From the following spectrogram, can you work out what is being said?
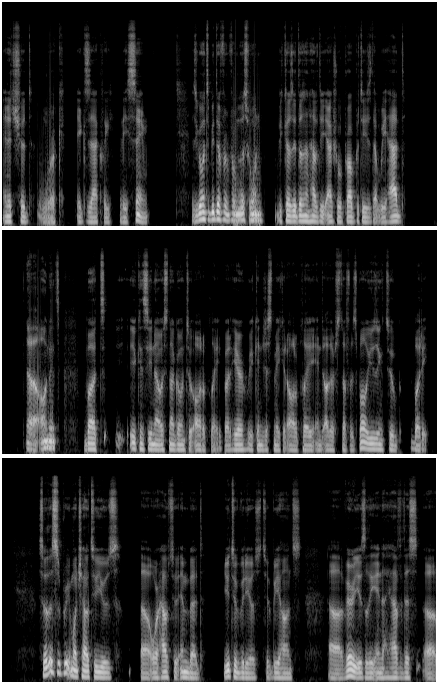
and it should work exactly the same. It's going to be different from this one because it doesn't have the actual properties that we had uh, on it but you can see now it's not going to autoplay but here we can just make it autoplay and other stuff as well using TubeBuddy. So this is pretty much how to use uh, or how to embed YouTube videos to Behance uh, very easily. And I have this uh,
